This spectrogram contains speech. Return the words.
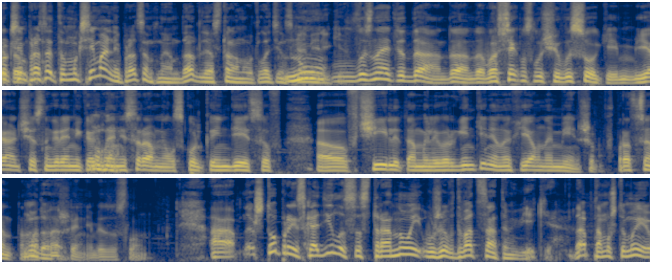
47% это- это максимальный процент, наверное, да, для стран вот Латинской ну, Америки. вы знаете, да, да, да. Во всяком случае, высокий. Я, честно говоря, никогда Ага. не сравнивал, сколько индейцев э, в Чили там, или в Аргентине, но их явно меньше, в процентном Ну да, да. отношении, безусловно. А что происходило со страной уже в 20 веке? Да, потому что мы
